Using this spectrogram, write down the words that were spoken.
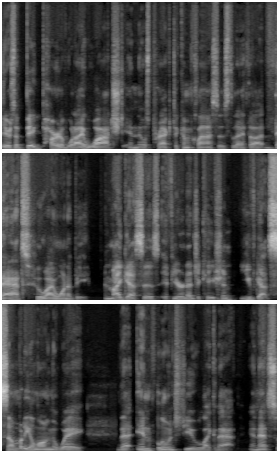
there's a big part of what I watched in those practicum classes that I thought that's who I want to be. And my guess is if you're in education, you've got somebody along the way that influenced you like that. And that's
